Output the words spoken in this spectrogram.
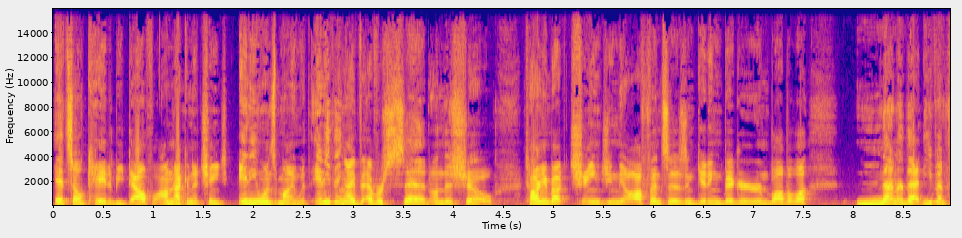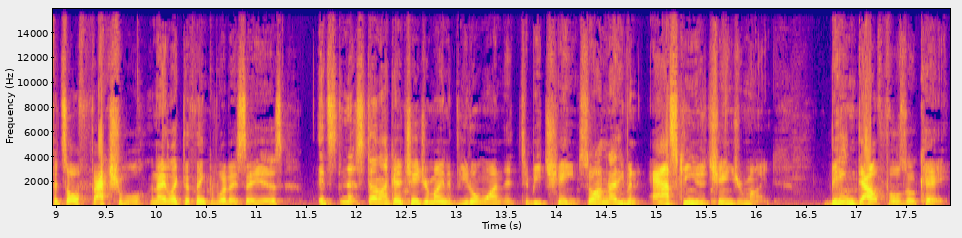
It's okay to be doubtful. I'm not going to change anyone's mind with anything I've ever said on this show, talking about changing the offenses and getting bigger and blah blah blah. None of that, even if it's all factual, and I like to think of what I say is, it's still not going to change your mind if you don't want it to be changed. So I'm not even asking you to change your mind. Being doubtful is okay.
